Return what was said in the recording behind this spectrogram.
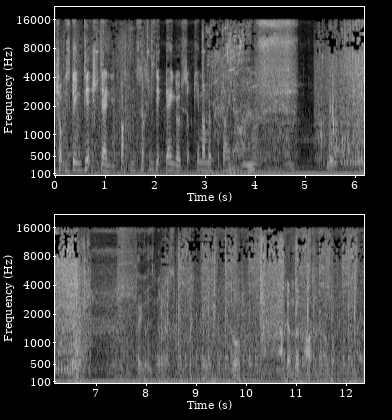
fucking shop, he's getting glitched again, you fucking sucking dick gang, go suck your mama's vagina. Thank god there's no one else to fucking game, thank god. Okay, I'm going past now, I'm not gonna go ahead.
